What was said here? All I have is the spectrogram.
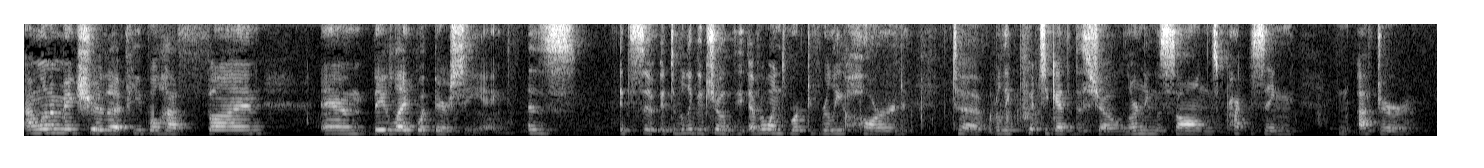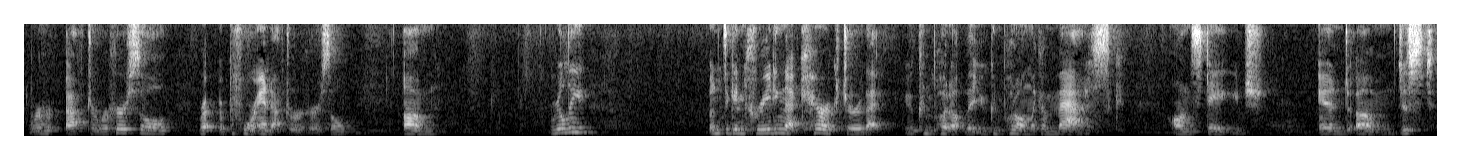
I want to make sure that people have fun and they like what they're seeing. As it's a, it's a really good show. Everyone's worked really hard to really put together this show, learning the songs, practicing after after rehearsal, re- before and after rehearsal. Um, really, once again, creating that character that you can put on that you can put on like a mask on stage, and um, just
